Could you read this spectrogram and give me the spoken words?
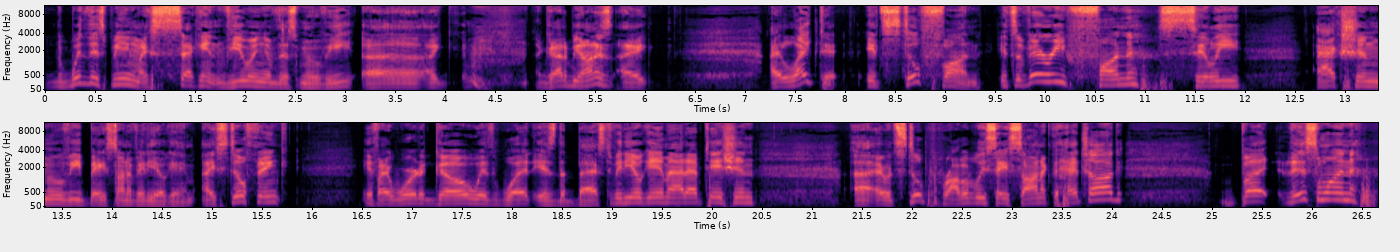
with this being my second viewing of this movie, uh, I I got to be honest, I I liked it. It's still fun. It's a very fun, silly action movie based on a video game. I still think if I were to go with what is the best video game adaptation, uh, I would still probably say Sonic the Hedgehog. But this one,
